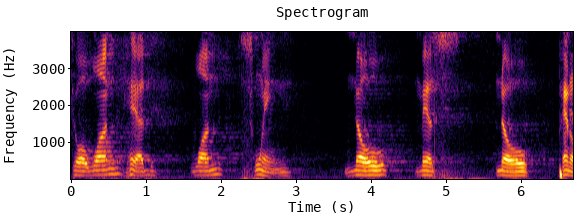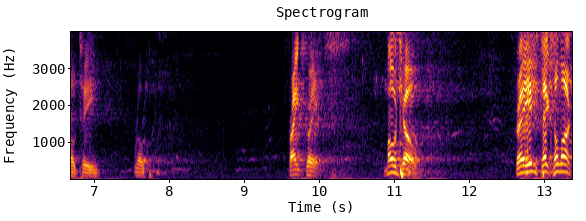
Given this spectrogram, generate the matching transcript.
to a one head, one swing, no miss, no penalty roping. Frank Graves. Mojo. Graves takes a look.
